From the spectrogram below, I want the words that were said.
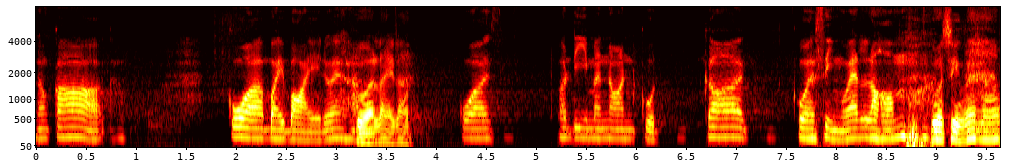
แล้วก็กลัวบ่อยๆด้วยค่ะ กลัวอะไรล่ะ กลัวพอดีมานอนกุดก็กลัวสิ่งแวดล้อม กลัวสิ่งแวดล้อม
